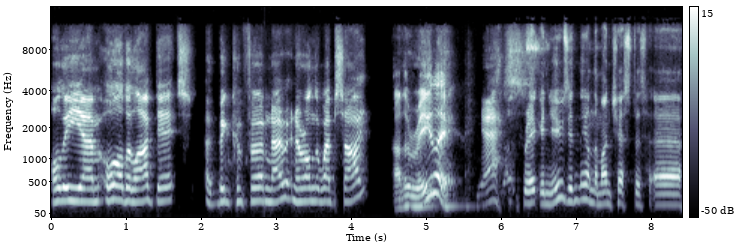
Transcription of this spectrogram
All the um, all the live dates have been confirmed now and are on the website. Are they really? Yes, Breaking news, isn't they, on the Manchester? Uh,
